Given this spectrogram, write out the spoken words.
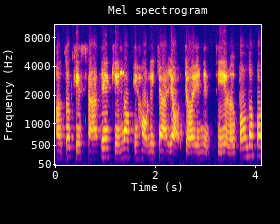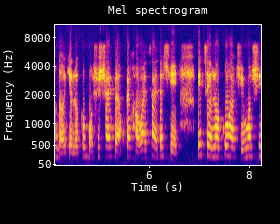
啊做给啥的，给那给好的家要叫那些了帮到帮到，也了个木是晒表被好外晒，但是一些了过去木是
